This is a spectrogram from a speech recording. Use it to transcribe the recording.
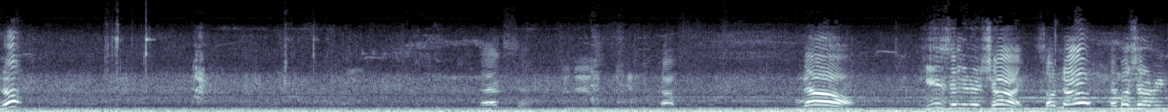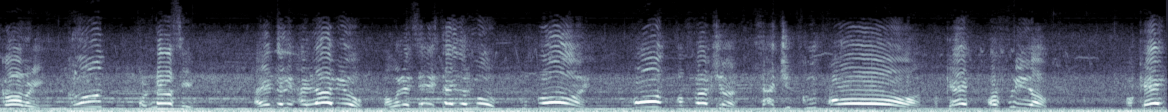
No. Excellent. Now, he's a little shy. So now, emotional recovery. Good for nothing. I am telling I love you. But when I say stay, don't move. Good boy. Full affection. Such a good boy. Okay? Or freedom. Okay?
